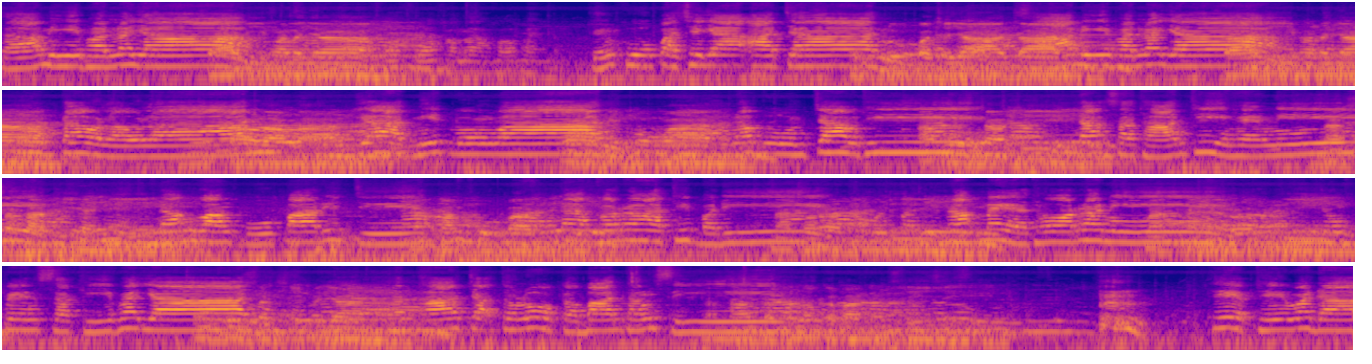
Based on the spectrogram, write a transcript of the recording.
สามีภรรยาสามีภรรยา ขอขอขมาขอไป ถึงครูปัชญาอาจารย์ลูกปัจจยาอาจาสารย์มีภรรยาสามีภรรยา ลูกเต้าเหล่าหลาเราหลาน ญาติมิตรวงวาญานติมิตรวงวานพระภูมิเจ้าที่พระภูมิเจ้าที่ณสถานที่แห่งนี้ณสถานที่แห่งนี้ณวังปู่ปาริจิตณวังปู่ปาริจิต นาคราชธิบดีนาคราชธิบดีพระแม่ธรณีพระแม่ธรณี จงเป็นสักขีพยานสักขีพยานท่านท้าจตุโลกบาลทั้งสี่พระโลกบาลทั้งสี่ เทพเทวดา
